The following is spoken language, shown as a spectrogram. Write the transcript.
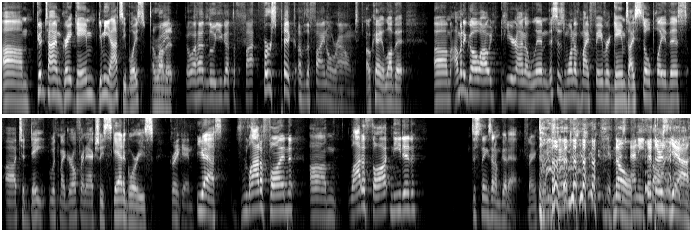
um, good time, great game. Give me Yahtzee, boys. I love Right. it. Go ahead, Lou. You got the fi- first pick of the final round. Okay, love it. Um, I'm gonna go out here on a limb. This is one of my favorite games. I still play this uh, to date with my girlfriend. Actually, Scattergories. Great game. Yes, a lot of fun. Um, lot of thought needed. Just things that I'm good at, Frank. If No, there's any if there's yeah,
